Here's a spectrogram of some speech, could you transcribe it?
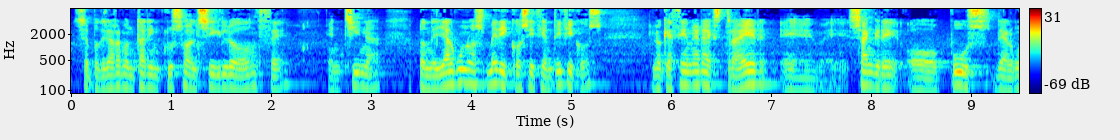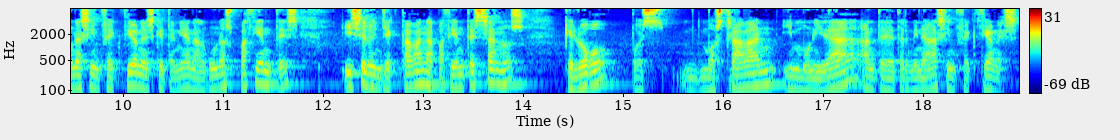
se podría remontar incluso al siglo XI en China, donde ya algunos médicos y científicos lo que hacían era extraer eh, sangre o pus de algunas infecciones que tenían algunos pacientes y se lo inyectaban a pacientes sanos que luego pues mostraban inmunidad ante determinadas infecciones.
